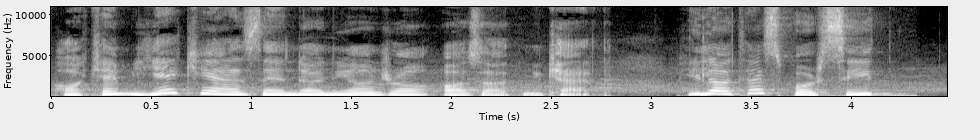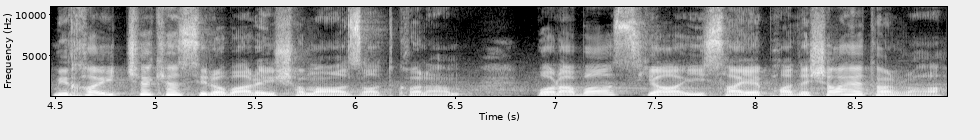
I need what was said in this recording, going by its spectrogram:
حاکم یکی از زندانیان را آزاد می‌کرد. پیلاتس پرسید می‌خواهید چه کسی را برای شما آزاد کنم؟ باراباس یا عیسی پادشاهتان را؟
